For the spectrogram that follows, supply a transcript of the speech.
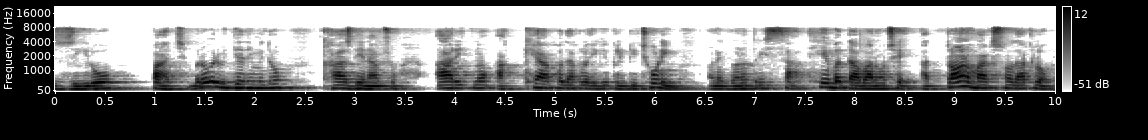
ઝીરો પાંચ. બરાબર વિદ્યાર્થી મિત્રો? ખાસ ધ્યાન આપશો આ રીતનો આખે આખો દાખલો એક એક લીટી છોડી અને ગણતરી સાથે બતાવવાનો છે. આ ત્રણ માર્ક્સનો દાખલો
